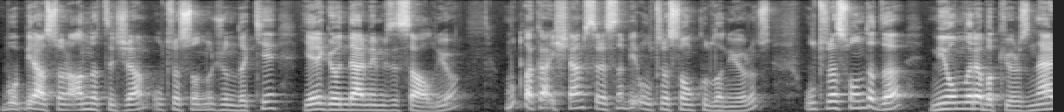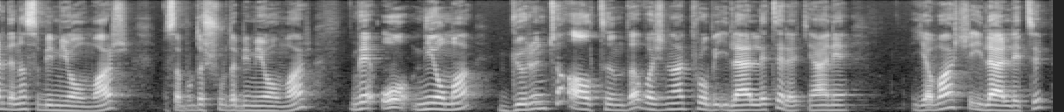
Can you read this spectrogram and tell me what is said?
bu biraz sonra anlatacağım ultrasonun ucundaki yere göndermemizi sağlıyor. Mutlaka işlem sırasında bir ultrason kullanıyoruz. Ultrasonda da miyomlara bakıyoruz. Nerede nasıl bir miyom var? Mesela burada şurada bir miyom var ve o miyoma görüntü altında vajinal probu ilerleterek yani yavaşça ilerletip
